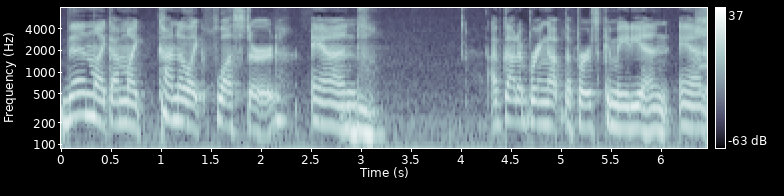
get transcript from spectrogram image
then like I'm like kind of like flustered and mm-hmm. I've got to bring up the first comedian and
